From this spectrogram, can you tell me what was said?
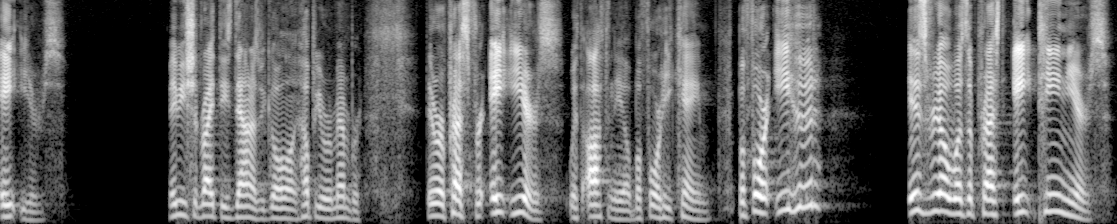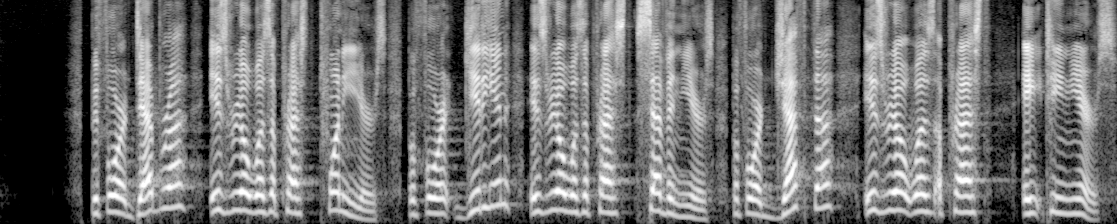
eight years. Maybe you should write these down as we go along, help you remember. They were oppressed for eight years with Othniel before he came. Before Ehud, Israel was oppressed 18 years. Before Deborah, Israel was oppressed 20 years. Before Gideon, Israel was oppressed seven years. Before Jephthah, Israel was oppressed 18 years.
